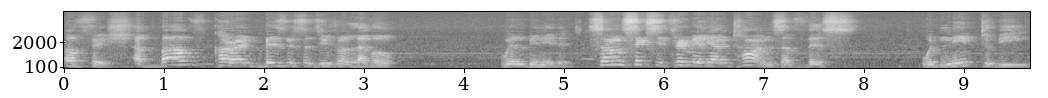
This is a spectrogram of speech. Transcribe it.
of fish above current business as usual level will be needed. Some 63 million tons of this would need to be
